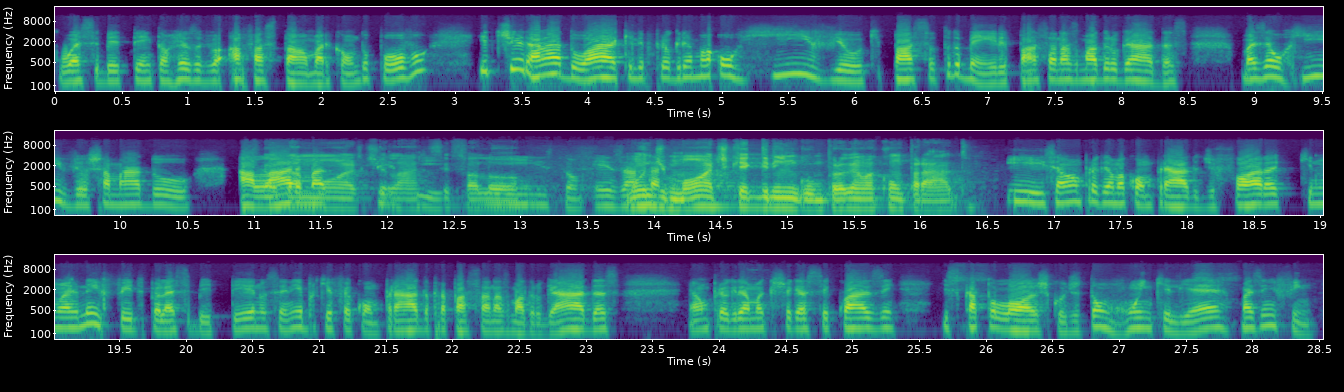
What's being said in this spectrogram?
o SBT então resolveu afastar o Marcão do Povo e tirar do ar aquele programa horrível que passa, tudo bem, ele passa nas madrugadas, mas é horrível chamado Alarma da Morte lá você falou. Isso, exatamente. Um de Morte que é gringo, um programa comprado. Isso, é um programa comprado de fora que não é nem feito pelo SBT, não sei nem porque foi comprado para passar nas madrugadas. É um programa que chega a ser quase escatológico, de tão ruim que ele é, mas enfim.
